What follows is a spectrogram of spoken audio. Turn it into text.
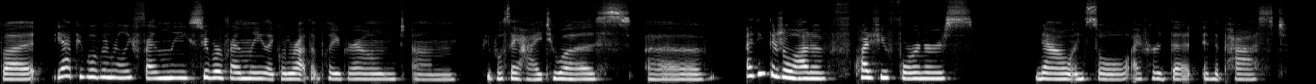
but yeah, people have been really friendly, super friendly. Like when we're at the playground, um, people say hi to us. Uh, I think there's a lot of quite a few foreigners now in Seoul. I've heard that in the past,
